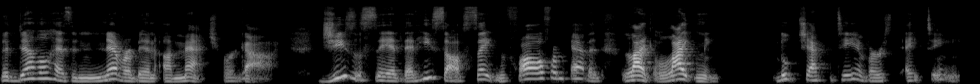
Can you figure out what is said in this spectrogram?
The devil has never been a match for God. Jesus said that he saw Satan fall from heaven like lightning. Luke chapter 10, verse 18.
